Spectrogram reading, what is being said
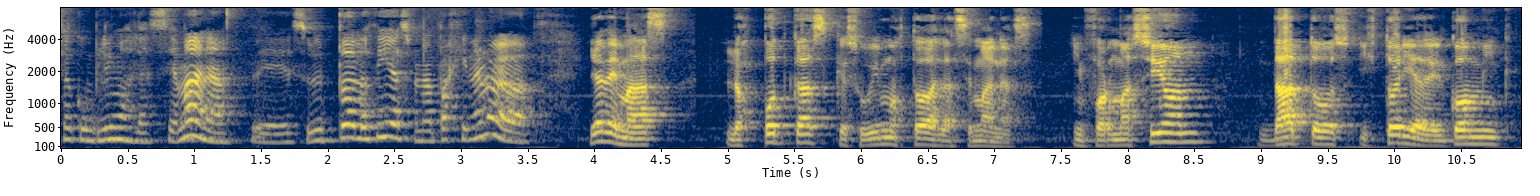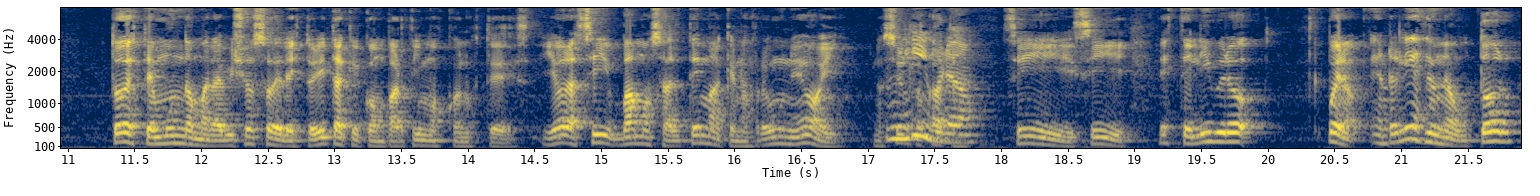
ya cumplimos la semana de subir todos los días una página nueva. Y además, los podcasts que subimos todas las semanas. Información, datos, historia del cómic, todo este mundo maravilloso de la historieta que compartimos con ustedes. Y ahora sí, vamos al tema que nos reúne hoy. ¿no un libro. Sí, sí. Este libro, bueno, en realidad es de un autor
